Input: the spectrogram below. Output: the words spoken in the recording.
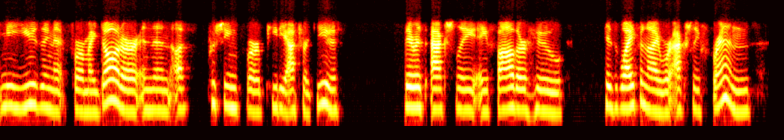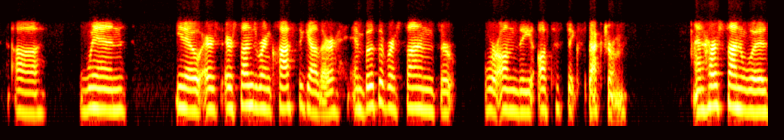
me using it for my daughter and then us pushing for pediatric use there was actually a father who his wife and I were actually friends uh when you know our our sons were in class together and both of our sons are were on the autistic spectrum. And her son was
